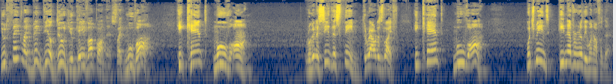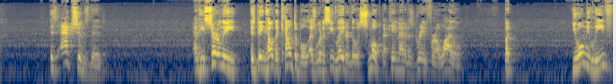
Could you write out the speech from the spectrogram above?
You'd think like big deal, dude. You gave up on this. Like move on. He can't move on. We're going to see this theme throughout his life. He can't move on, which means he never really went off of there. His actions did, and he certainly is being held accountable, as we're going to see later. There was smoke that came out of his grave for a while, but you only leave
